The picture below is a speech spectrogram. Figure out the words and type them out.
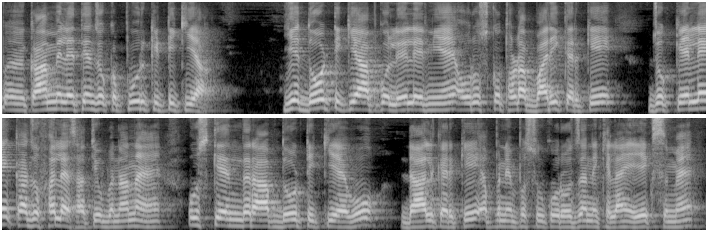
काम में लेते हैं, जो कपूर की टिकिया, ये दो टिकिया आपको ले लेनी है और उसको थोड़ा बारीक करके जो केले का जो फल है, साथियों, बनाना है, उसके अंदर आप दो टिक्की है वो डाल करके अपने पशु को रोज़ाना खिलाएँ एक समय।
